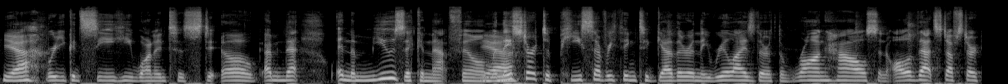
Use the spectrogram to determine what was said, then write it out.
yeah where you could see he wanted to st- oh i mean that and the music in that film Yeah. and they start to piece everything together and they realize they're at the wrong house and all of that stuff start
